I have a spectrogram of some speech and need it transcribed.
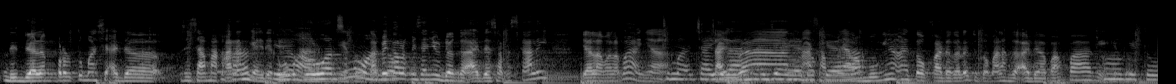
di dalam perut tuh masih ada sisa makanan ya dia ya, keluar. keluar gitu. semua, Tapi Dok. kalau misalnya udah nggak ada sama sekali, ya lama-lama hanya Cuma cairan aja ya, Dok, asam ya? lambungnya atau kadang-kadang juga malah nggak ada apa-apa kayak Oh gitu. gitu.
